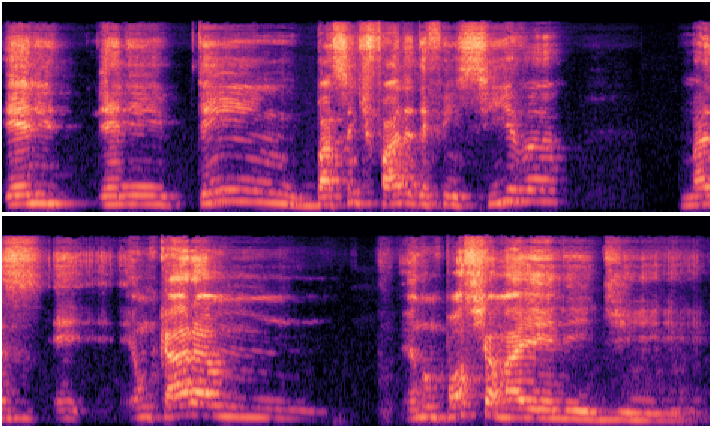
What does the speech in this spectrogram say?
ele, ele tem bastante falha defensiva, mas é, é um cara. Um, eu não posso chamar ele de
